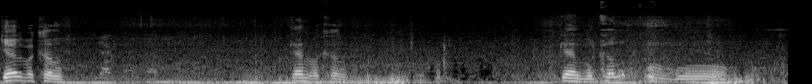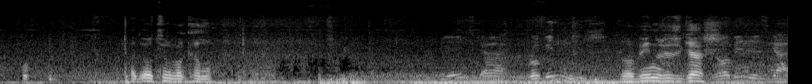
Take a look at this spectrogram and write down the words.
Gel bakalım. Gel bakalım. Gel bakalım. Hadi otur bakalım. Robin mi? Robin Rüzgar. Robin Rüzgar.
